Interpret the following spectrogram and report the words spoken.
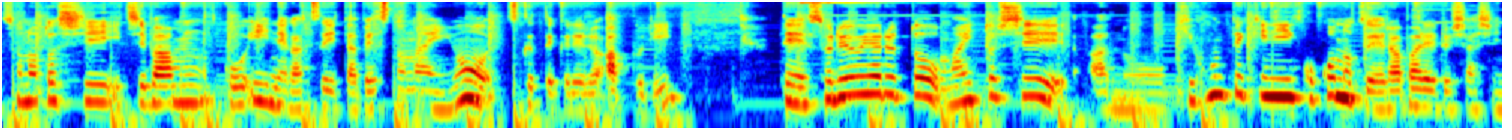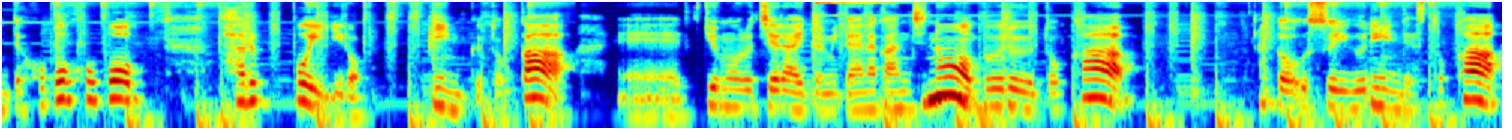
その年一番こういいねがついたベストナインを作ってくれるアプリ。でそれをやると毎年あの基本的に9つ選ばれる写真ってほぼほぼ春っぽい色。ピンクとかえー、デュモルチェライトみたいな感じのブルーとかあと薄いグリーンですとか、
